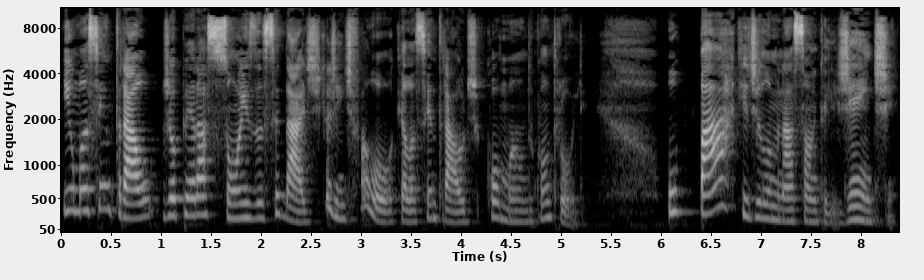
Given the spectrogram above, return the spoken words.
e uma central de operações da cidade, que a gente falou, aquela central de comando e controle. O parque de iluminação inteligente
